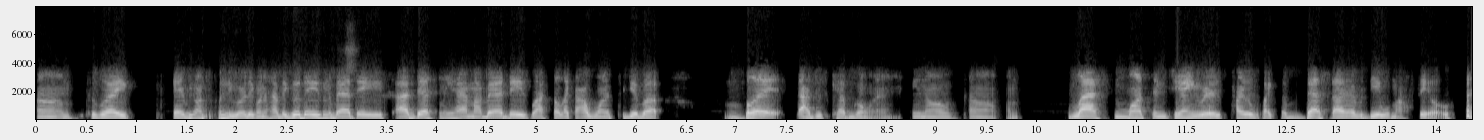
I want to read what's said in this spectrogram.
Um, because like every entrepreneur, they're gonna have the good days and the bad days. I definitely had my bad days where I felt like I wanted to give up, but I just kept going. You know, um, last month in January is probably like the best I ever did with my sales. uh,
